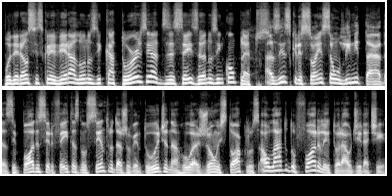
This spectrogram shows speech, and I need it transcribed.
Poderão se inscrever alunos de 14 a 16 anos incompletos. As inscrições são limitadas e podem ser feitas no Centro da Juventude, na rua João Estoclos, ao lado lado do Fórum Eleitoral de Irati.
